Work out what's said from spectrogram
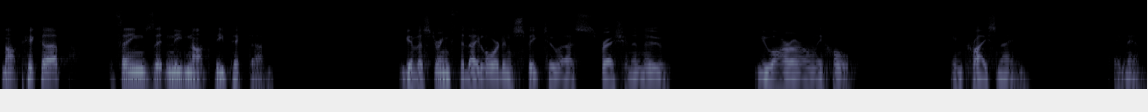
not pick up things that need not be picked up. Give us strength today, Lord, and speak to us fresh and anew. You are our only hope. In Christ's name. Amen.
